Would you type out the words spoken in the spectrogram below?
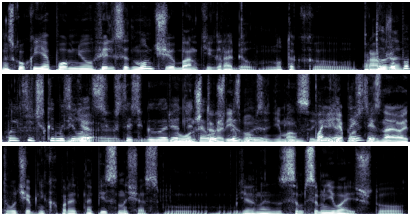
Насколько я помню, Феликс Эдмундович банки грабил. Ну так э, правда. Тоже по политической мотивации, я, кстати говоря. Ну, он же терроризмом чтобы... занимался. Я, я просто не знаю, а это в учебниках про это написано сейчас. Я наверное, сомневаюсь, что...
